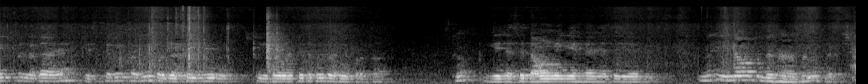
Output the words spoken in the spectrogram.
एक लगा है इससे लिए कभी और जैसे ये इनोवेटिव तो कोई फ़र्क नहीं पड़ता। तो ये जैसे डाउन में ये है, जैसे ये नहीं इन आउट देखा जाता है ना अच्छा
